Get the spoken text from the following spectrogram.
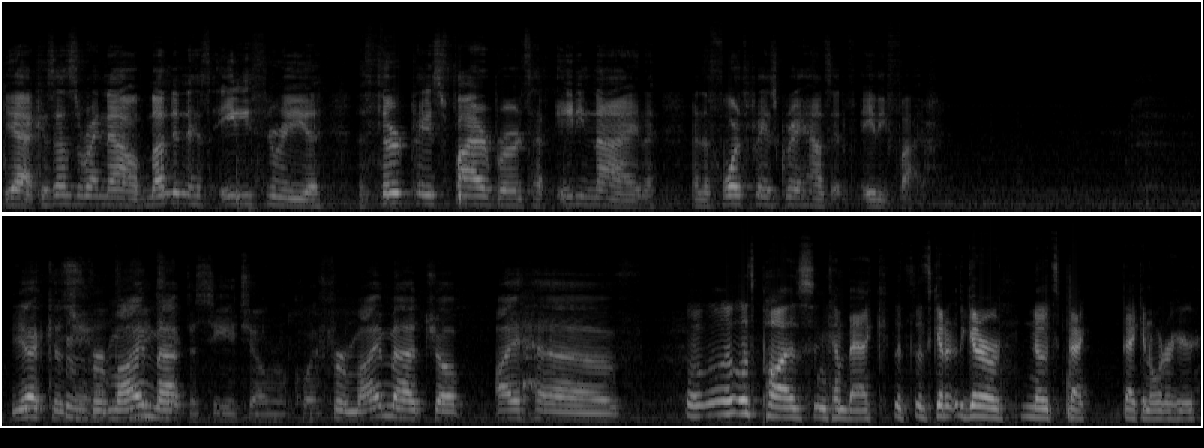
Yeah, because as of right now, London has 83, the third place Firebirds have 89, and the fourth place Greyhounds have 85. Yeah, because Yeah, for my match, mat the CHL real quick. for my matchup, I have Well, let- let's pause and come back. Let's let's get our, get our notes back back in order here.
